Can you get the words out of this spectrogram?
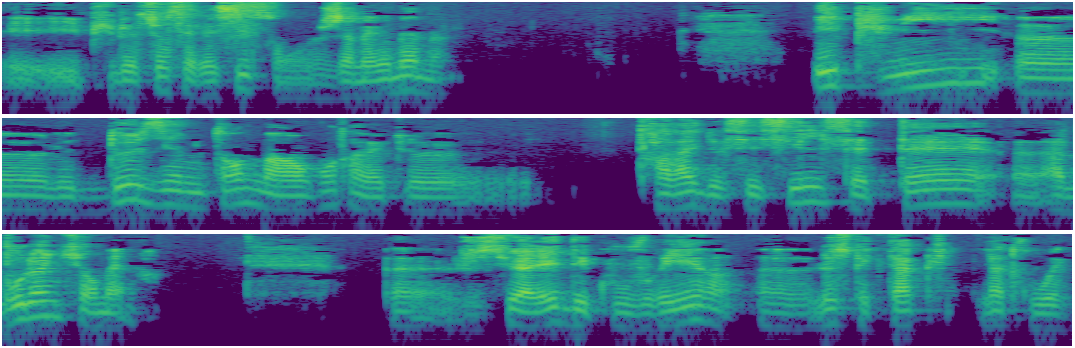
Et, puis bien sûr, ces récits sont jamais les mêmes. Et puis, le deuxième temps de ma rencontre avec le travail de Cécile, c'était à Boulogne-sur-Mer. Euh, je suis allé découvrir euh, le spectacle La Trouée.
